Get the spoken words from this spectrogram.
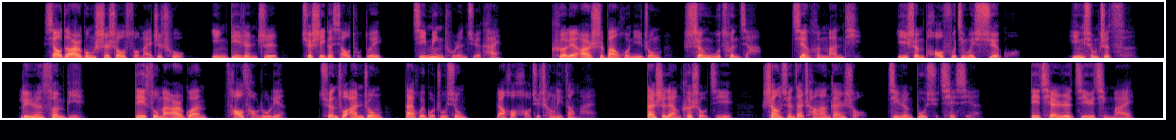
晓得二公尸首所埋之处，引弟认之，却是一个小土堆，即命土人掘开。可怜二尸半和泥中，身无寸甲，剑痕满体，一身袍服尽为血裹。英雄至此，令人酸鼻。帝速买二官，草草入殓，全错庵中，待会过诸兄，然后好去城里葬埋。但是两颗首级上悬在长安干首，近人不许窃邪。帝前日急欲请埋，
